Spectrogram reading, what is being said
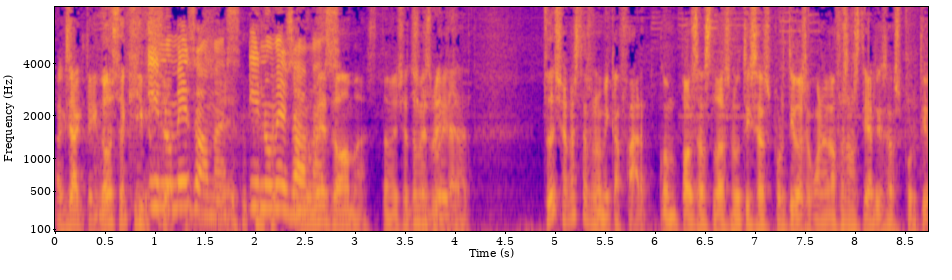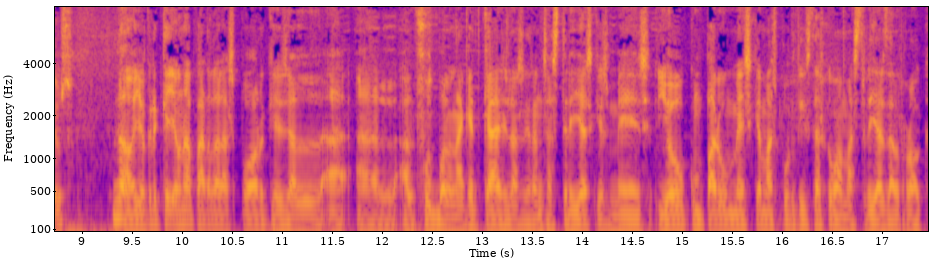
Exacte, i dos equips. I només homes, i només I homes. només homes. També, això també Això és és veritat. veritat. Tu d'això n'estàs una mica fart, quan poses les notícies esportives o quan agafes els diaris esportius? No, jo crec que hi ha una part de l'esport que és el, el, el futbol, en aquest cas, i les grans estrelles, que és més... Jo ho comparo més que amb esportistes com amb estrelles del rock.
